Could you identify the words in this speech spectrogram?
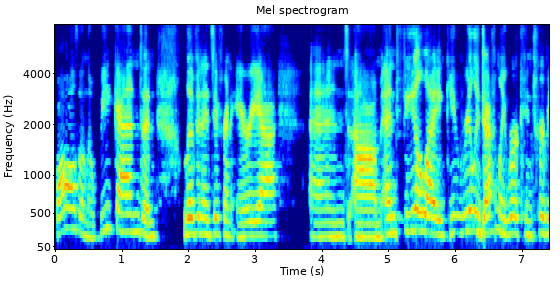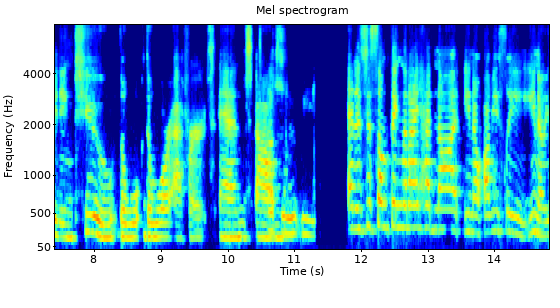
Falls on the weekend, and live in a different area and um, and feel like you really definitely were contributing to the the war effort and um, absolutely and it's just something that I had not, you know, obviously, you know,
